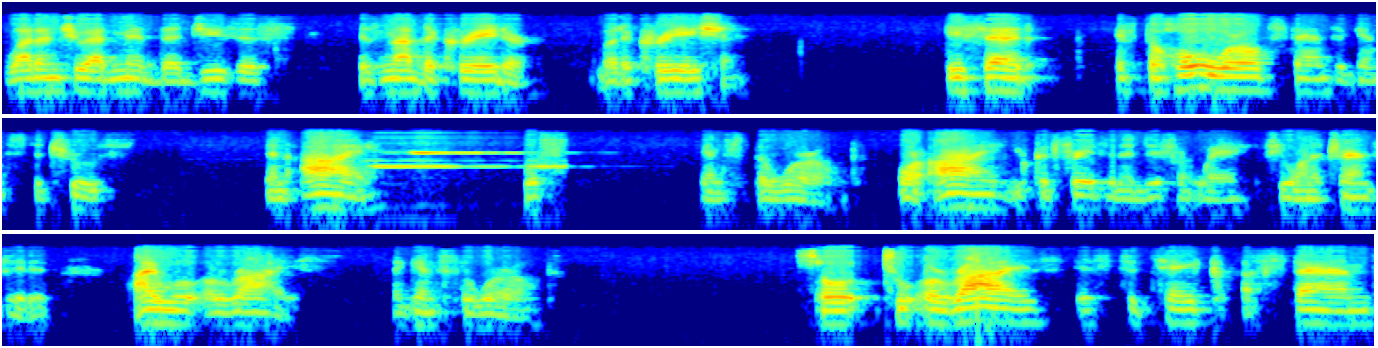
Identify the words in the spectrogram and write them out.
Why don't you admit that Jesus is not the creator, but a creation? He said, if the whole world stands against the truth, then I will stand against the world. Or I, you could phrase it in a different way if you want to translate it, I will arise against the world. So to arise is to take a stand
